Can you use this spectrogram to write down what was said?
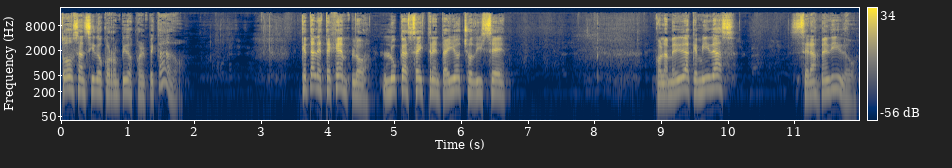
todos han sido corrompidos por el pecado. ¿Qué tal este ejemplo? Lucas 6:38 dice, con la medida que midas, serás medido.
